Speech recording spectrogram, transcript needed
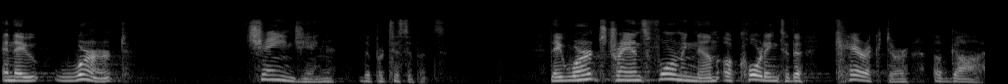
And they weren't changing the participants. They weren't transforming them according to the character of God.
